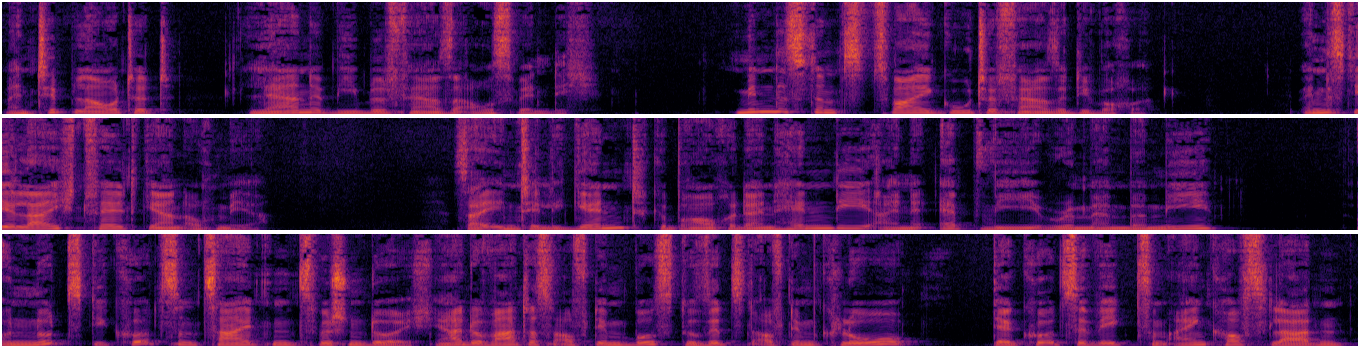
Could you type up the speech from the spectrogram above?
Mein Tipp lautet, lerne Bibelverse auswendig. Mindestens zwei gute Verse die Woche. Wenn es dir leicht fällt, gern auch mehr. Sei intelligent, gebrauche dein Handy, eine App wie Remember Me und nutz die kurzen Zeiten zwischendurch. Ja, du wartest auf dem Bus, du sitzt auf dem Klo, der kurze Weg zum Einkaufsladen,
